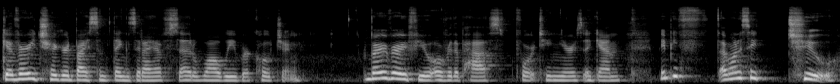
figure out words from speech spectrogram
get very triggered by some things that I have said while we were coaching. Very, very few over the past 14 years. Again, maybe th- I want to say two.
